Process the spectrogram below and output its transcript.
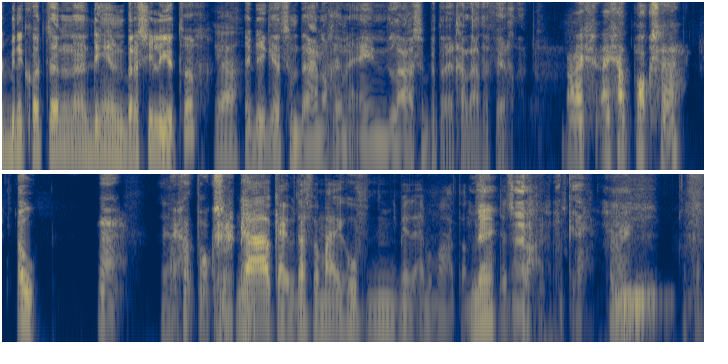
binnenkort een eh, ding in Brazilië, toch? Ja. Ik denk dat ze hem daar nog in één laatste partij gaan laten vechten. Maar hij, hij gaat boksen, hè? Oh. Ja, Ja. hij gaat boksen. Ja, oké, dat is voor mij. Ik hoef niet meer de MMA dan. Nee? Dat is Ah, klaar. Oké. Oké. God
